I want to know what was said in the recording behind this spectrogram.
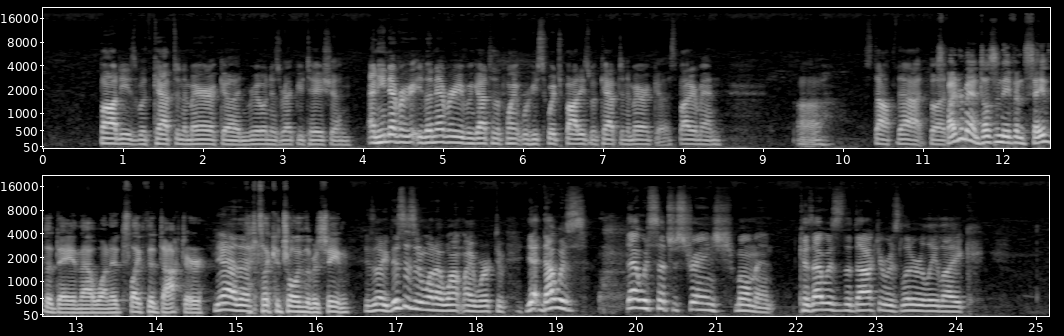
bodies with Captain America and ruin his reputation. And he never, they never even got to the point where he switched bodies with Captain America. Spider Man uh, stopped that, but Spider Man doesn't even save the day in that one. It's like the Doctor. yeah, the It's like controlling the machine. He's like, this isn't what I want my work to. Yeah, that was, that was such a strange moment because that was the doctor was literally like,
